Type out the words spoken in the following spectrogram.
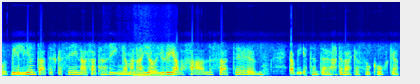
och vill ju inte att det ska synas att han ringer men han gör ju det i alla fall så att eh, jag vet inte, det verkar så korkat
